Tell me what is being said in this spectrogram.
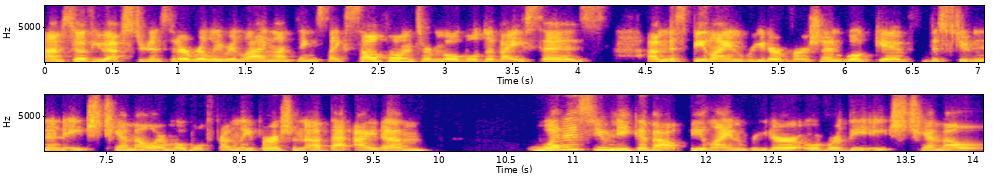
Um, so if you have students that are really relying on things like cell phones or mobile devices, um, this Beeline Reader version will give the student an HTML or mobile friendly version of that item. What is unique about Beeline Reader over the HTML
